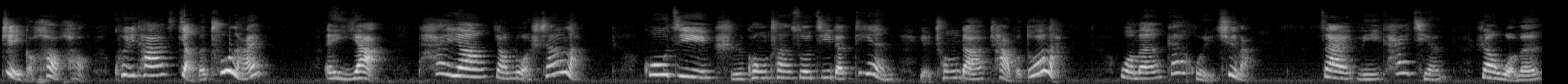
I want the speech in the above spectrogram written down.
这个浩浩。亏他想得出来！哎呀，太阳要落山了，估计时空穿梭机的电也充的差不多了，我们该回去了。在离开前，让我们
